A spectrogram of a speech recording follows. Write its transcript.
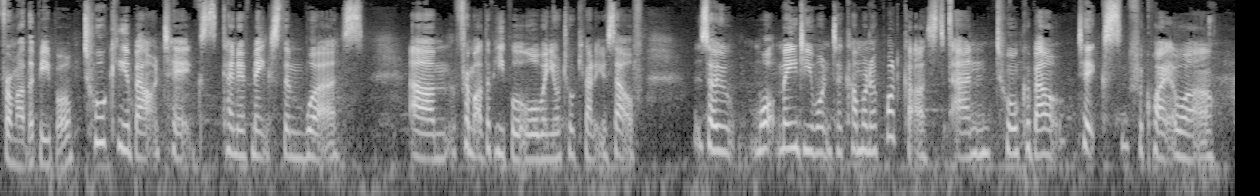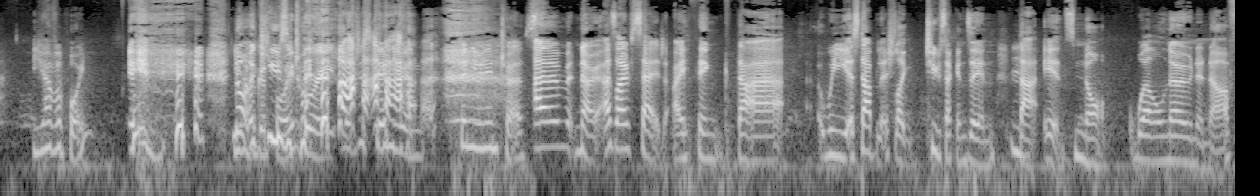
from other people. talking about tics kind of makes them worse um, from other people or when you're talking about it yourself. So, what made you want to come on a podcast and talk about tics for quite a while? You have a point. Not have a good point. accusatory, but just genuine, genuine interest. Um, no, as I've said, I think that we established like two seconds in that it's not well known enough.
